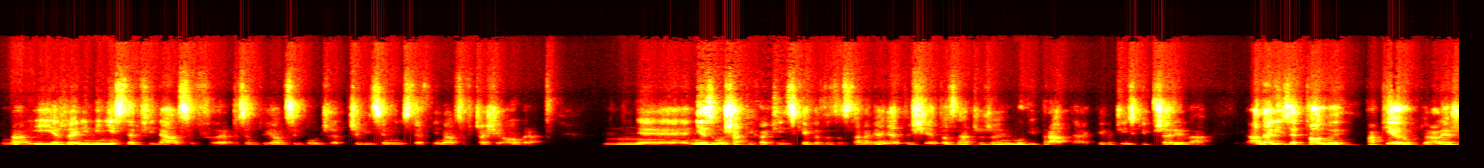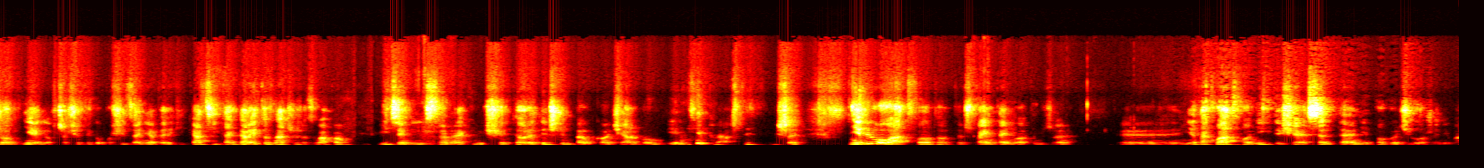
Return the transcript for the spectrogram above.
No i jeżeli minister finansów reprezentujący budżet, czy wiceminister finansów w czasie obrad nie, nie zmusza Piechocińskiego do zastanawiania się, to znaczy, że mówi prawdę. Jak Piechociński przerywa analizę tony papieru, która leży od niego w czasie tego posiedzenia, weryfikacji i tak dalej, to znaczy, że złapał wiceministra na jakimś teoretycznym bełkocie albo mówiłem nieprawdy. Nie było łatwo, to też pamiętajmy o tym, że y, nie tak łatwo nigdy się SLD nie pogodziło, że nie ma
